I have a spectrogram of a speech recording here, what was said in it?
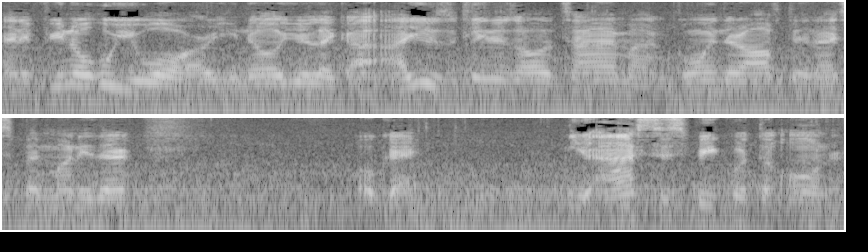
and if you know who you are you know you're like I, I use the cleaners all the time i'm going there often i spend money there. Okay you ask to speak with the owner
